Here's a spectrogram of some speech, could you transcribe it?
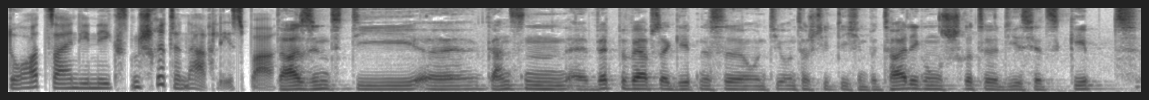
Dort seien die nächsten Schritte nachlesbar. Da sind die äh, ganzen äh, Wettbewerbsergebnisse und die unterschiedlichen Beteiligungsschritte, die es jetzt gibt,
